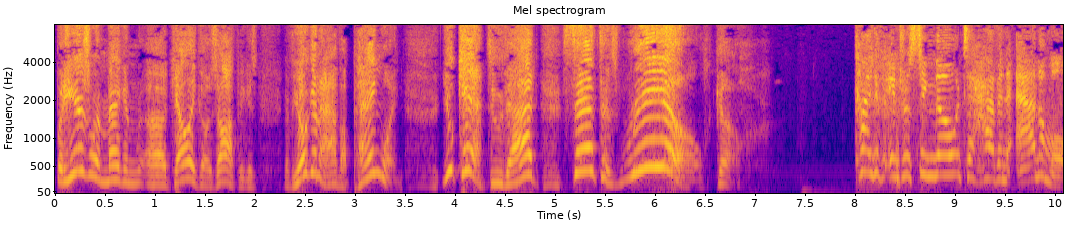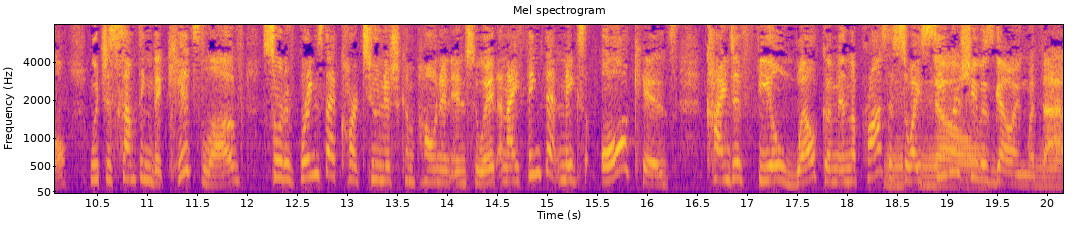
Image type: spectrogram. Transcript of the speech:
But here's where Megyn uh, Kelly goes off because if you're going to have a penguin, you can't do that. Santa's real. Go. Kind of interesting though to have an animal which is something that kids love sort of brings that cartoonish component into it and i think that makes all kids kind of feel welcome in the process so i see where she was going with that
